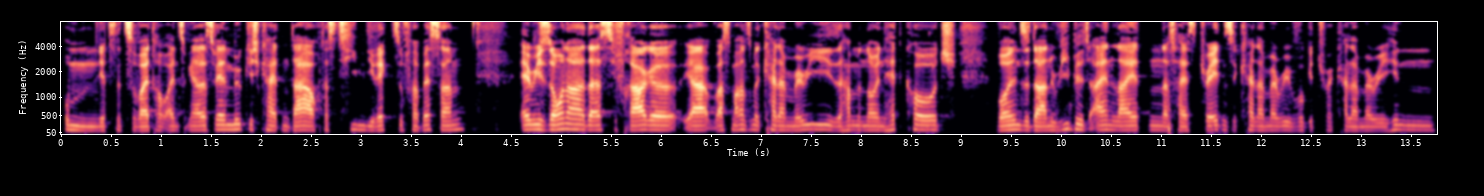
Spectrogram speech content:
um jetzt nicht zu weit drauf einzugehen. Aber es wären Möglichkeiten da, auch das Team direkt zu verbessern. Arizona, da ist die Frage, ja, was machen sie mit Kyler Murray? Sie haben einen neuen Head Coach. Wollen sie da ein Rebuild einleiten? Das heißt, traden sie Kyler Murray? Wo geht Kyler Murray hin?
